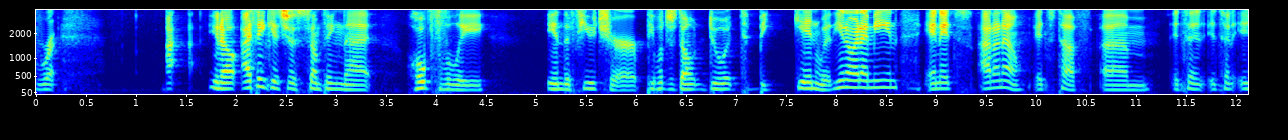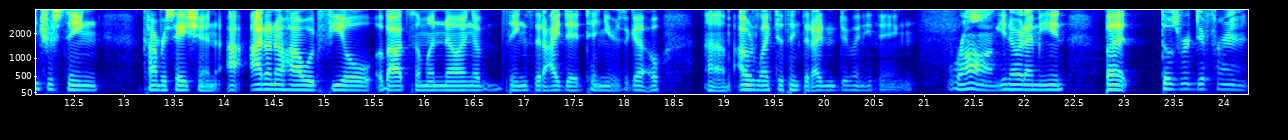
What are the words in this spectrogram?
right. I, you know, I think it's just something that hopefully in the future. People just don't do it to begin with. You know what I mean? And it's I don't know. It's tough. Um, it's an it's an interesting conversation. I, I don't know how I would feel about someone knowing of things that I did ten years ago. Um, I would like to think that I didn't do anything wrong. You know what I mean? But those were different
